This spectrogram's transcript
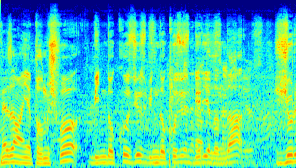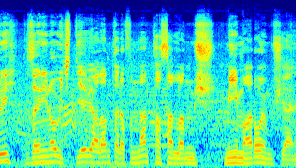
Ne zaman yapılmış bu? 1900-1901 yılında Juri Zaninovic diye bir adam tarafından tasarlanmış. Mimarı oymuş yani.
